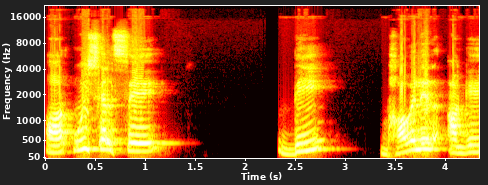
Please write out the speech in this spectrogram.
or we shall say the ভাওয়েলের আগে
